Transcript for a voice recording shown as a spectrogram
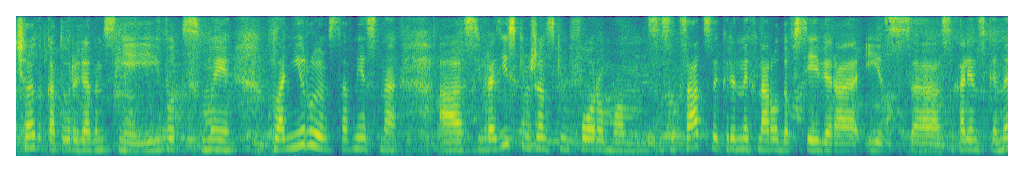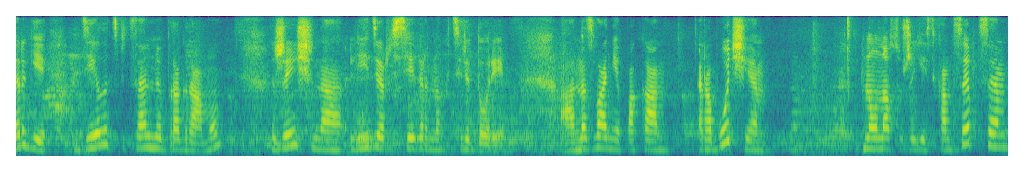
человека, который рядом с ней. И вот мы планируем совместно а, с Евразийским женским форумом, с Ассоциацией коренных народов Севера и с а, Сахалинской энергией делать специальную программу «Женщина – лидер северных территорий». А, название пока рабочее, но у нас уже есть концепция.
